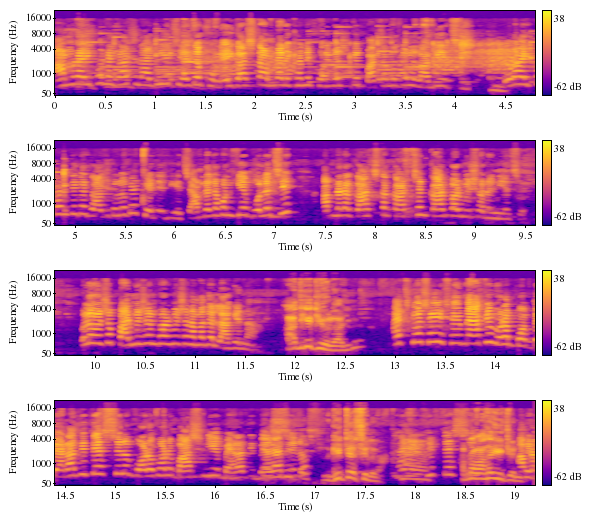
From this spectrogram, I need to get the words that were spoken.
আমরা এখানে গাছ লাগিয়েছি এই দেখুন এই গাছটা আমরা এখানে পরিবেশকে বাঁচানোর জন্য লাগিয়েছি। ওরা এখান থেকে গাছগুলোকে কেটে দিয়েছে। আমরা যখন গিয়ে বলেছি আপনারা গাছটা কাটছেন কার পারমিশনে নিয়েছে? বলে ওইসব পারমিশন পারমিশন আমাদের লাগে না। আজকে কি হলো আজকে? আজকে সেই ওরা বেড়া দিতে এসেছিল বড় বড় বাঁশ নিয়ে বেড়া দিতে এসেছিল। ঘিরতে ছিল হ্যাঁ বাধা দিয়েছেন? আমরা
